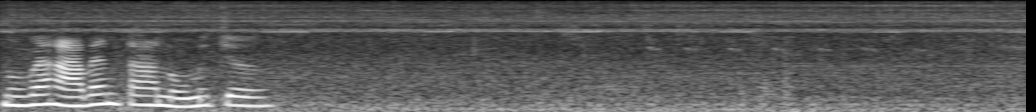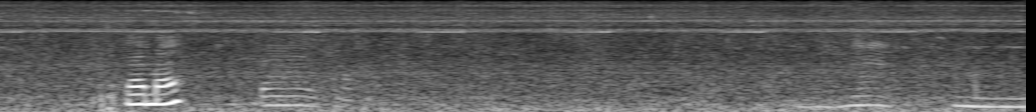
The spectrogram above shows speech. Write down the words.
หนูไปหาแว่นตาหนูไม่เจอ ได้ไหม ได้ค่ะมาก อืม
